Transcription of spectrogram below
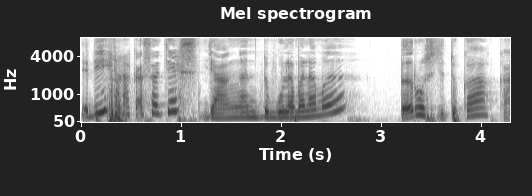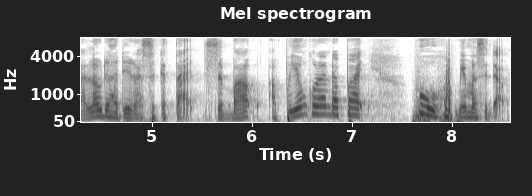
jadi akak suggest jangan tunggu lama-lama terus ditukar kalau dah ada rasa ketat. Sebab apa yang korang dapat, huh, memang sedap.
